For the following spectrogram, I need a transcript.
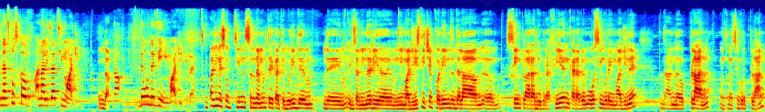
ne-ați spus că analizați imagini. Da. da. De unde vin imaginile? Imaginile se obțin, sunt mai multe categorii de, de examinări uh, imagistice, pornind de la uh, simpla radiografie, în care avem o singură imagine, da, în uh, plan, într-un singur plan.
